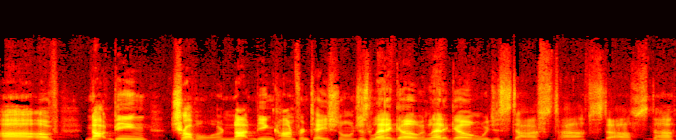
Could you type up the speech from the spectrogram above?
uh, of not being trouble or not being confrontational. Just let it go and let it go. And we just stuff, stuff, stuff, stuff.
